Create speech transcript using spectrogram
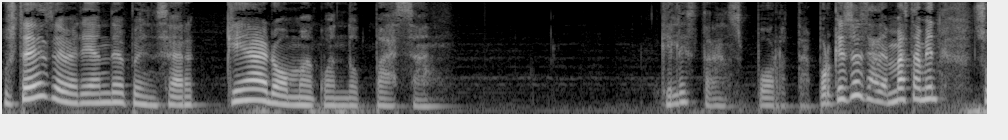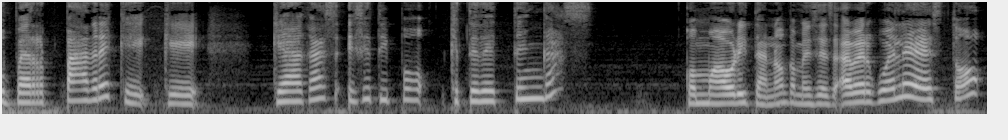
ustedes deberían de pensar qué aroma cuando pasan. ¿Qué les transporta? Porque eso es además también súper padre que, que, que hagas ese tipo, que te detengas, como ahorita, ¿no? Que me dices, a ver, huele esto,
